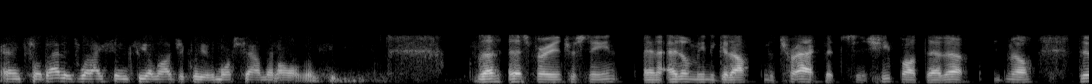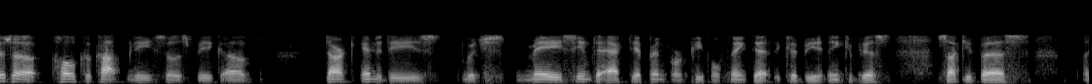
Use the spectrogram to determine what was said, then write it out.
And so that is what I think theologically is more sound than all of them. That, that's very interesting. And I don't mean to get off the track, but since she brought that up, you know, there's a whole cacophony, so to speak, of dark entities which may seem to act different, or people think that it could be an incubus, succubus, a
